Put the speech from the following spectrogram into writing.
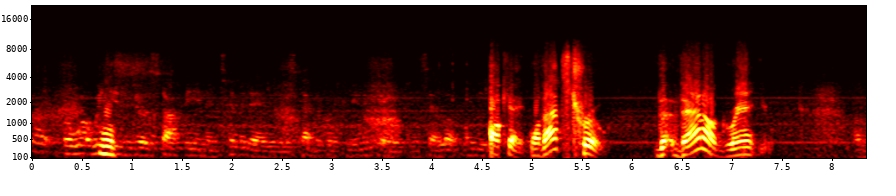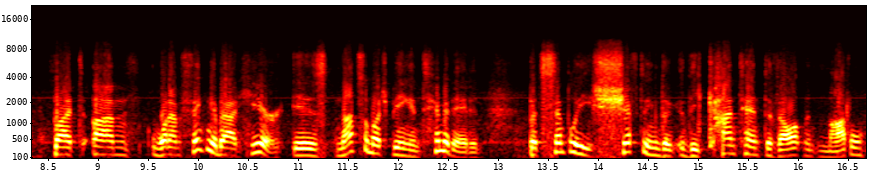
But what we need to do is stop being intimidated as technical communicators and say, look, we need. Okay, well, that's true. Th- that I'll grant you. Okay. But um, what I'm thinking about here is not so much being intimidated, but simply shifting the, the content development model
